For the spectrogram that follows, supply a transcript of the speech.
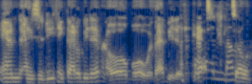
And, and he said, "Do you think that'll be different?" Oh boy, would that be different? Yes. so,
